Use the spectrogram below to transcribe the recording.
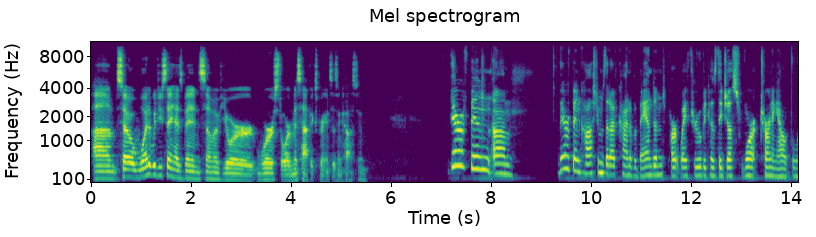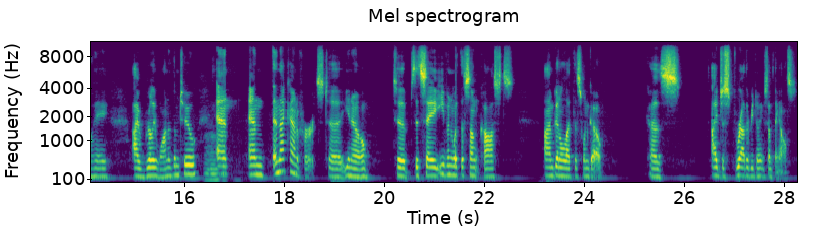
Um, so, what would you say has been some of your worst or mishap experiences in costume? There have been um, there have been costumes that I've kind of abandoned partway through because they just weren't turning out the way I really wanted them to, and and and that kind of hurts to you know to to say even with the sunk costs, I'm gonna let this one go because I'd just rather be doing something else.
